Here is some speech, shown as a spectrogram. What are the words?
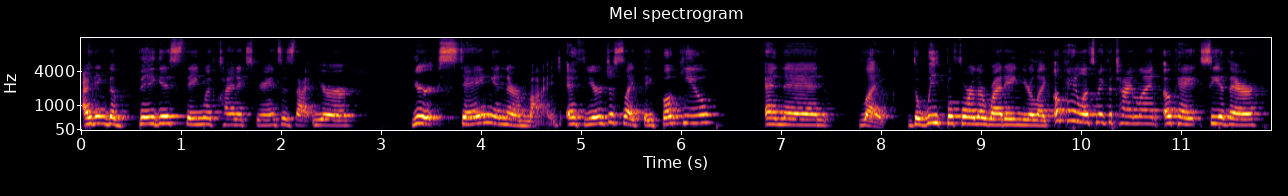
I think the biggest thing with client experience is that you're you're staying in their mind. If you're just like they book you and then like the week before their wedding, you're like, okay, let's make the timeline. Okay, see you there.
